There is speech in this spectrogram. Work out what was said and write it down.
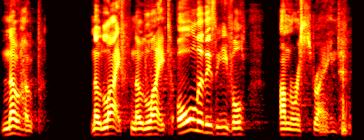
no hope, no life, no light, all that is evil, unrestrained.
